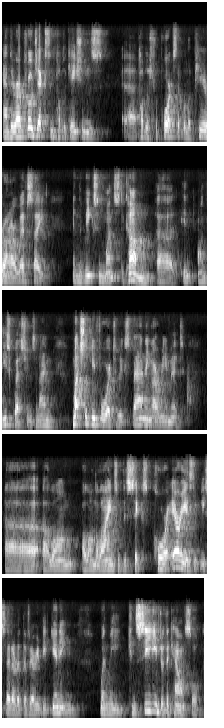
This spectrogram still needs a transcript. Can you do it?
And there are projects and publications, uh, published reports that will appear on our website in the weeks and months to come uh, in, on these questions. And I'm much looking forward to expanding our remit uh, along along the lines of the six core areas that we set out at the very beginning when we conceived of the council,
